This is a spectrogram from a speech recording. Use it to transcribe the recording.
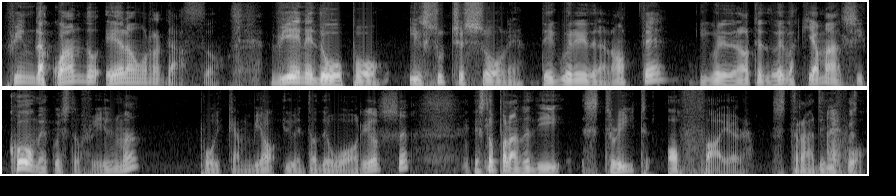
fin da quando era un ragazzo. Viene dopo il successone dei Guerrieri della Notte, i Guerrieri della Notte doveva chiamarsi come questo film, poi cambiò e diventò The Warriors, e sto parlando di Street of Fire, Strade di Fuoco.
